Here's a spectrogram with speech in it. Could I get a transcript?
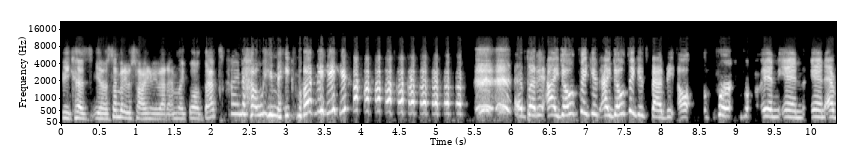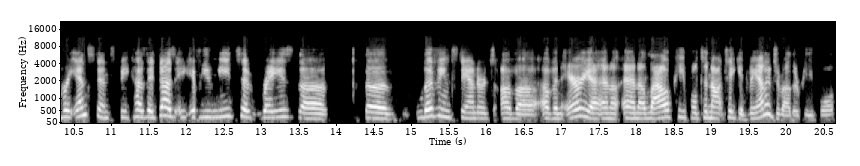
because you know somebody was talking to me about it. I'm like, well, that's kind of how we make money. but I don't think it. I don't think it's bad be, uh, for, for in in in every instance because it does. If you need to raise the the living standards of a of an area and uh, and allow people to not take advantage of other people,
